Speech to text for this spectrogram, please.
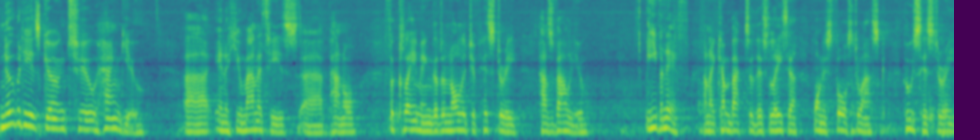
Nobody is going to hang you uh, in a humanities uh, panel for claiming that a knowledge of history has value, even if, and I come back to this later, one is forced to ask, whose history?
